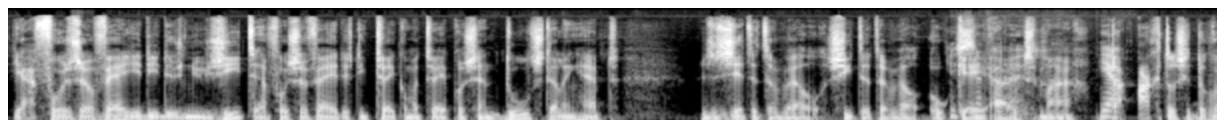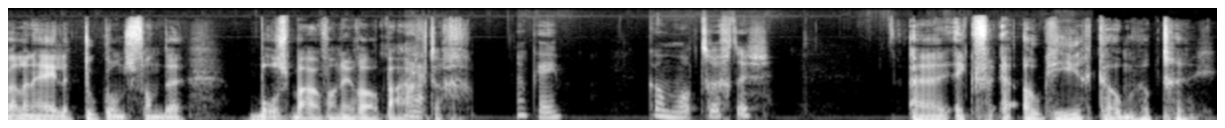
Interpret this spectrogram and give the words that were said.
Ja, voor zover je die dus nu ziet en voor zover je dus die 2,2% doelstelling hebt, zit het er wel, ziet het er wel oké uit. Maar daarachter zit toch wel een hele toekomst van de bosbouw van Europa achter. Oké, komen we op terug dus. Uh, ik, uh, ook hier komen we op terug.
